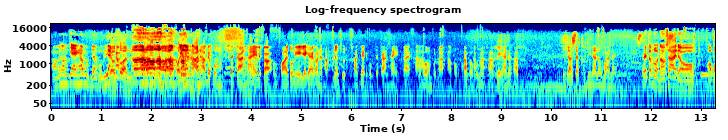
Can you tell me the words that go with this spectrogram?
เอาไม่ต้องแจ้งครับผมเดี๋ยวผมเรียกเดี๋ยวครับส่วนเออของเออเออเออคนที่ปัญหานะครับเดี๋ยวผมจัดการให้แล้วก็ผมขอให้ตรงนี้แยกย้ายก่อนนะครับเรื่องชุดคาเทียเดี๋ยวผมจัดการให้ ได้ครับครับขผม อบคุณมากครับผม ครับขอบคุณมากครับแยกย้ายด้วยครับแยกย้ายจากที่หน้าโรงพยาบาลหน่อย เฮ้ยตำรวจน้องชายเดี๋ยวผบ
